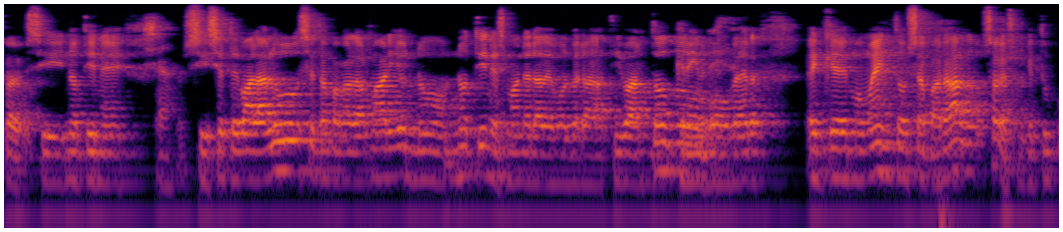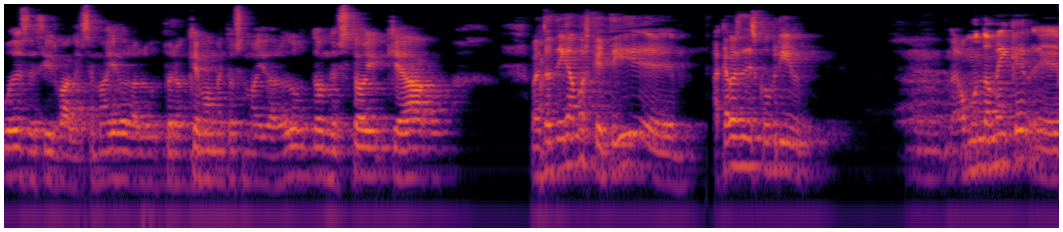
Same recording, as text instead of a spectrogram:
¿sabes? Si no tiene si se te va la luz, se te apaga el armario, no, no tienes manera de volver a activar todo Increíble. o ver en qué momento se ha parado, ¿sabes? Porque tú puedes decir, vale, se me ha ido la luz, pero ¿en qué momento se me ha ido la luz? ¿Dónde estoy? ¿Qué hago? Bueno, entón digamos que ti eh, acabas de descubrir o mundo maker eh,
